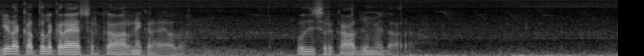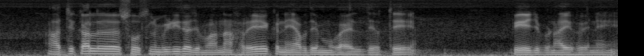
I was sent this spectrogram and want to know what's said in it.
ਜਿਹੜਾ ਕਤਲ ਕਰਾਇਆ, ਸਰਕਾਰ ਨੇ ਕਰਾਇਆ ਉਹਦਾ। ਉਹਦੀ ਸਰਕਾਰ ਜ਼ਿੰਮੇਦਾਰ ਆ। ਅੱਜ ਕੱਲ ਸੋਸ਼ਲ ਮੀਡੀਆ ਦਾ ਜ਼ਮਾਨਾ ਹਰੇਕ ਨੇ ਆਪਦੇ ਮੋਬਾਈਲ ਦੇ ਉੱਤੇ ਪੇਜ ਬਣਾਏ ਹੋਏ ਨੇ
